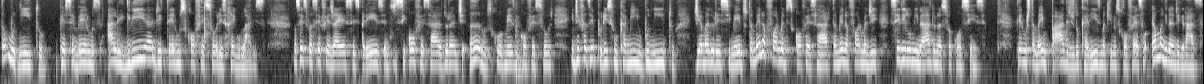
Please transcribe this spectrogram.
Tão bonito percebermos a alegria de termos confessores regulares. Não sei se você fez já essa experiência de se confessar durante anos com o mesmo confessor e de fazer por isso um caminho bonito de amadurecimento, também na forma de se confessar, também na forma de ser iluminado na sua consciência. Termos também padres do carisma que nos confessam é uma grande graça.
